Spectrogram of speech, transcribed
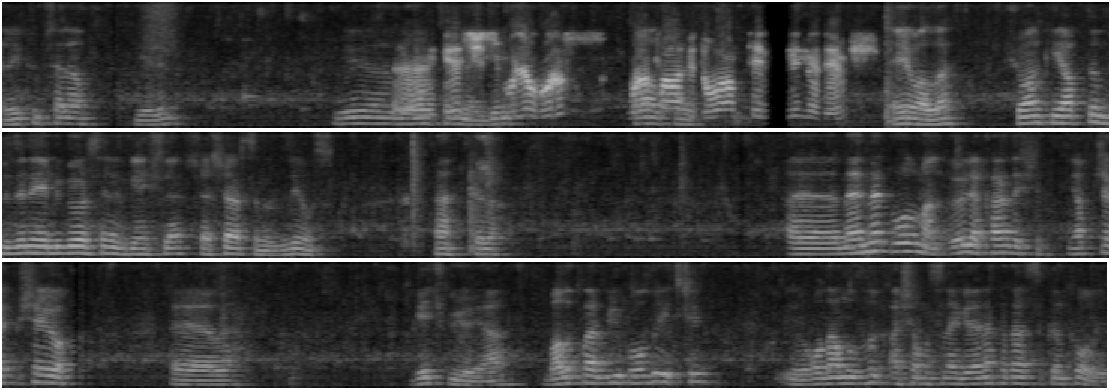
Aleyküm selam diyelim. Ee, genç- vloggeruz. Murat abi duam seninle demiş. Eyvallah. Şu anki yaptığım düzeneyi bir görseniz gençler şaşarsınız biliyor musun? Heh şöyle. Ee, Mehmet Bolman öyle kardeşim. Yapacak bir şey yok. Ee, geç büyüyor ya. Balıklar büyük olduğu için e, odamızlık aşamasına gelene kadar sıkıntı oluyor.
